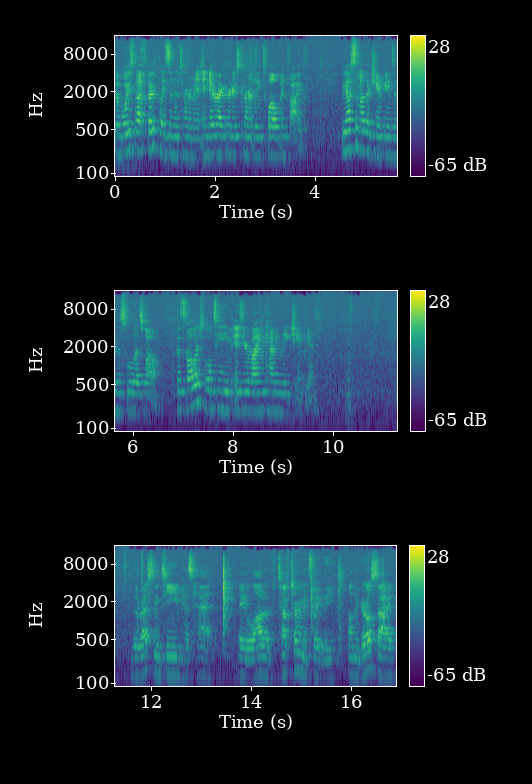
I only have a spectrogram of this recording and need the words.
The boys got third place in the tournament and their record is currently 12 and 5. We have some other champions in the school as well. The Scholars Bowl team is your Lyon County League champion. The wrestling team has had a lot of tough tournaments lately. On the girls' side,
